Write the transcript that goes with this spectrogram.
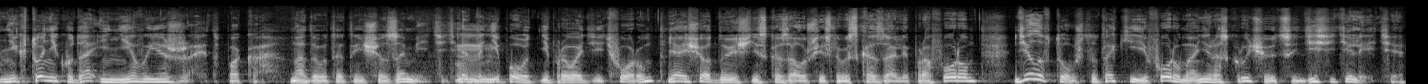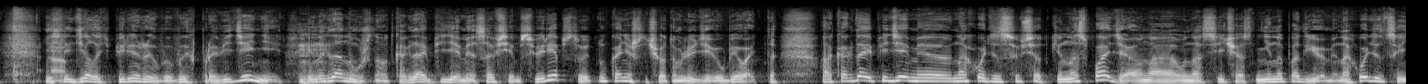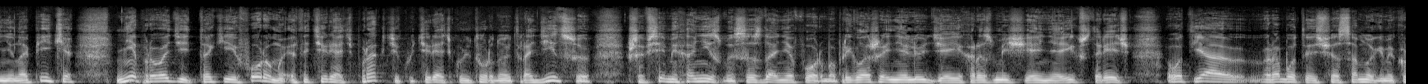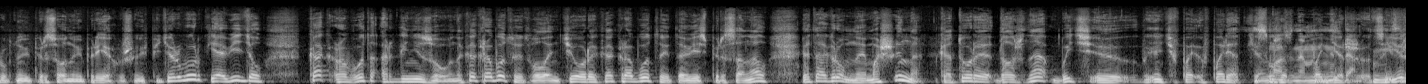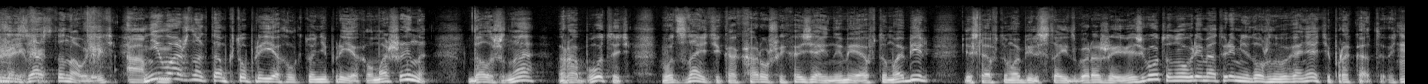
никто никуда и не выезжает пока. Надо вот это еще заметить. Это не повод не проводить форум. Я еще одну вещь не сказал, уж если вы сказали про форум. Дело в том, что такие форумы, они раскручиваются десятилетия. Если делать перерывы в их проведении, иногда нужно. Вот когда эпидемия совсем свирепствует, ну, конечно, чего там людей убивать-то. А когда эпидемия находится все-таки на спаде, а она у нас сейчас не на подъеме находится и не на пике, не проводить такие форумы – это терять практику, терять культурную традицию, что все механизмы создания форума, приглашения людей, их размещения, их встреч. Вот я, работая сейчас со многими крупными персонами, приехавшими в Петербург, я видел, как работа организована, как работают волонтеры, как работает там весь персонал. Это огромная машина, которая должна быть э, понимаете, в по- в порядке. Смазанным, поддерживаться. да, не Ее нельзя останавливать. А, Неважно, там, кто приехал, кто не приехал. Машина должна работать. Вот знаете, как хороший хозяин, имея автомобиль, если автомобиль стоит в гараже весь год, он его время от времени должен выгонять и прокатывать.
